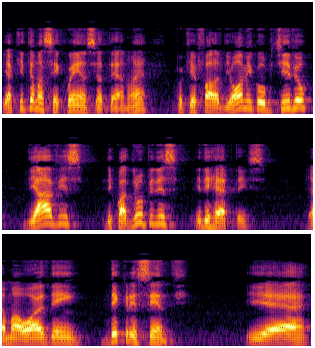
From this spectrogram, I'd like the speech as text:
E aqui tem uma sequência até, não é? Porque fala de homem corruptível, de aves, de quadrúpedes e de répteis. É uma ordem decrescente. E é,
